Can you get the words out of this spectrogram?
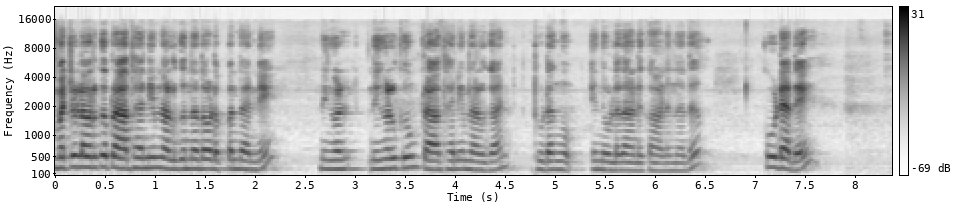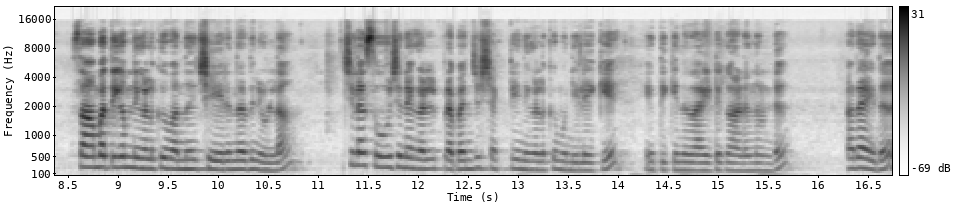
മറ്റുള്ളവർക്ക് പ്രാധാന്യം നൽകുന്നതോടൊപ്പം തന്നെ നിങ്ങൾ നിങ്ങൾക്കും പ്രാധാന്യം നൽകാൻ തുടങ്ങും എന്നുള്ളതാണ് കാണുന്നത്. കൂടാതെ സാമ്പത്തികം നിങ്ങൾക്ക് വന്ന് ചേരുന്നതിനുള്ള ചില സൂചനകൾ പ്രപഞ്ചശക്തി നിങ്ങൾക്ക് മുന്നിലേക്ക് എത്തിക്കുന്നതായിട്ട് കാണുന്നുണ്ട്. അതായത്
